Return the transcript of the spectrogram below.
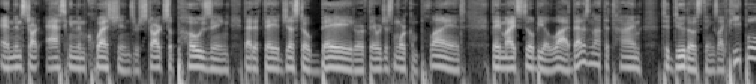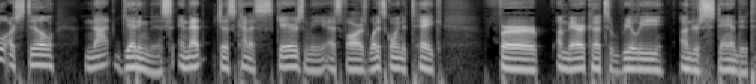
and then start asking them questions or start supposing that if they had just obeyed or if they were just more compliant, they might still be alive. That is not the time to do those things. Like people are still not getting this. And that just kind of scares me as far as what it's going to take for America to really understand it.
